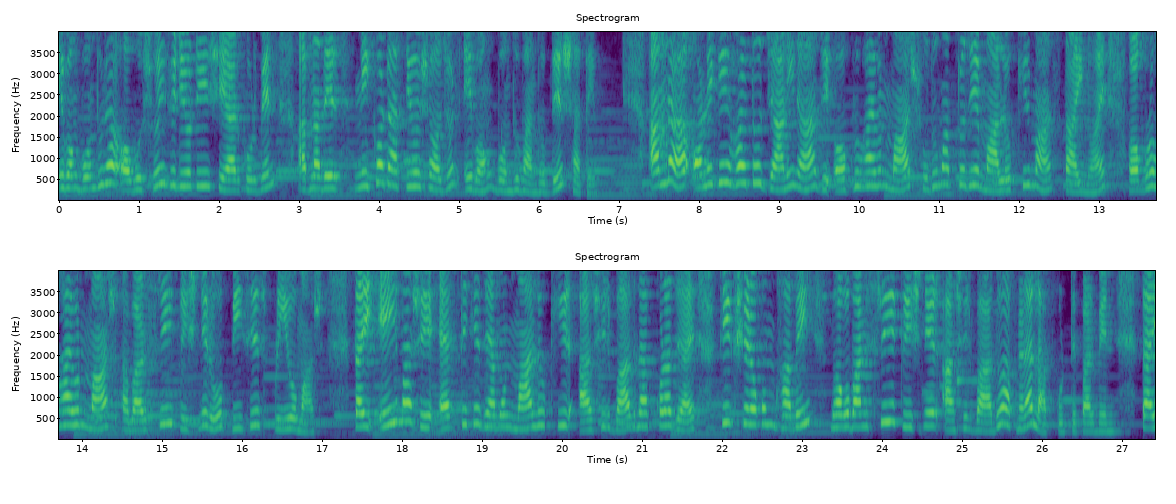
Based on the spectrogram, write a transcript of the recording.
এবং বন্ধুরা, অবশ্যই ভিডিওটি শেয়ার করবেন আপনাদের নিকট আত্মীয় স্বজন এবং বন্ধু বান্ধবদের সাথে। আমরা অনেকেই হয়তো জানি না যে অগ্রহায়ণ মাস শুধুমাত্র যে মা লক্ষ্মীর মাস, তাই নয়। অগ্রহায়ণ মাস আবার শ্রীকৃষ্ণেরও বিশেষ প্রিয় মাস। তাই এই মাসে একদিকে যেমন মা লক্ষ্মীর আশীর্বাদ লাভ করা যায়, ঠিক সেরকমভাবেই ভগবান শ্রীকৃষ্ণের আশীর্বাদও আপনারা লাভ করতে পারবেন। তাই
